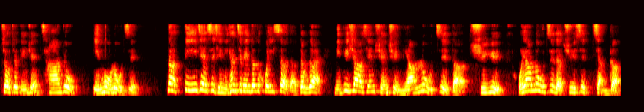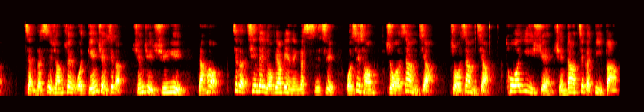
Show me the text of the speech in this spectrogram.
所以我就点选插入荧幕录制。那第一件事情，你看这边都是灰色的，对不对？你必须要先选取你要录制的区域，我要录制的区域是整个整个视窗，所以我点选这个选取区域，然后。这个现在游标变成一个十字，我是从左上角左上角拖一选选到这个地方，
